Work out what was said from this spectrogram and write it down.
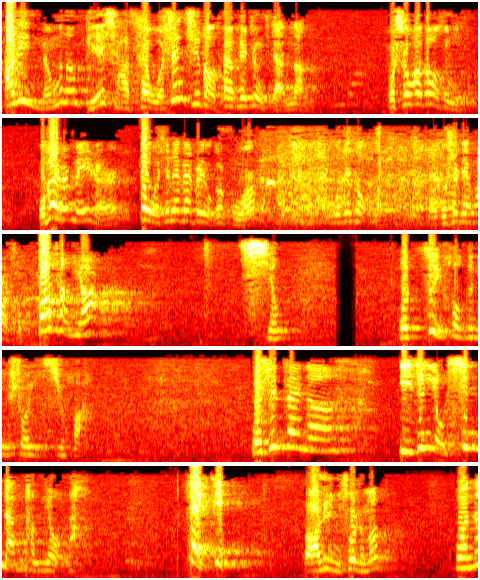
阿丽，你能不能别瞎猜？我真起早贪黑挣钱呢。我实话告诉你，我外边没人，但我现在外边有个活儿，我得走了。有事电话说。王小娘，行，我最后跟你说一句话，我现在呢已经有新男朋友了，再见。阿丽，你说什么？我呢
